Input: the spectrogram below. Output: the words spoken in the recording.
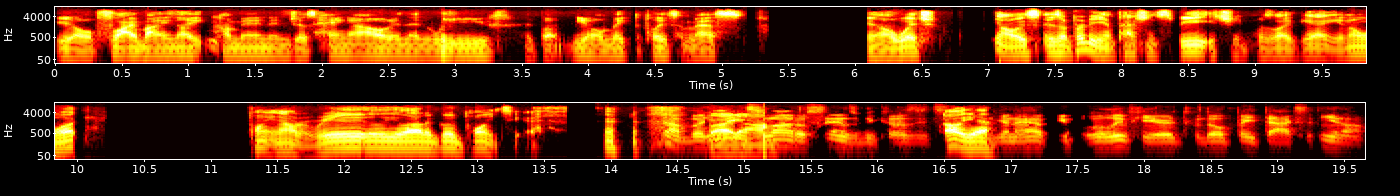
you know, fly by night, come in and just hang out and then leave, but, you know, make the place a mess. You know, which, you know, is, is a pretty impassioned speech. It was like, yeah, you know what? Pointing out a really lot of good points here. Yeah, but it makes um, a lot of sense because it's Oh, yeah. you're gonna have people who live here who don't pay taxes, you know.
